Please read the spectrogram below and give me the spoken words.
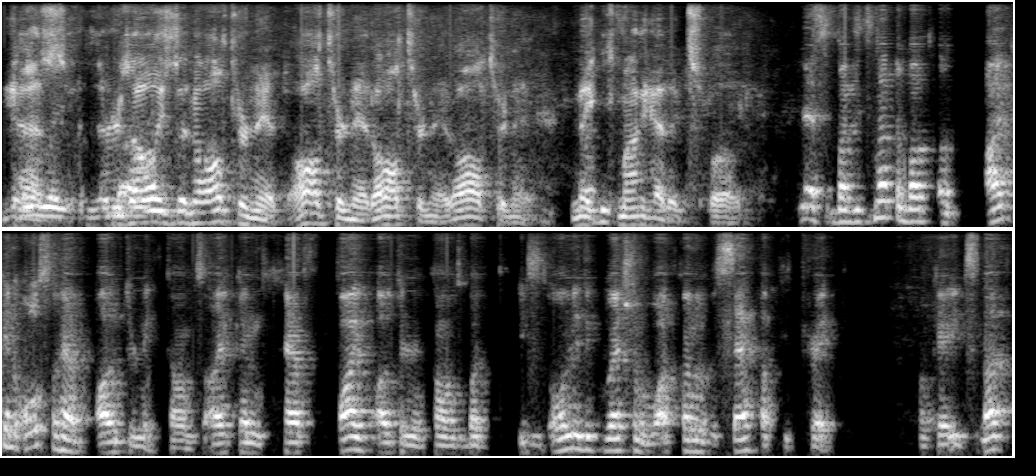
Yes, there's always an alternate, alternate, alternate, alternate. Makes my head explode. yes, but it's not about uh, I can also have alternate counts. I can have five alternate counts, but it's only the question what kind of a setup you trade. Okay, it's not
